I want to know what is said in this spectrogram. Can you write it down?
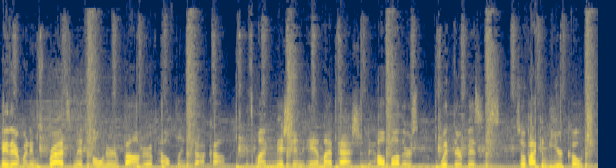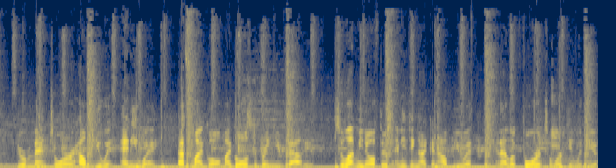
Hey there, my name is Brad Smith, owner and founder of HealthLinks.com. It's my mission and my passion to help others with their business. So if I can be your coach, your mentor, or help you in any way, that's my goal. My goal is to bring you value. So let me know if there's anything I can help you with, and I look forward to working with you.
